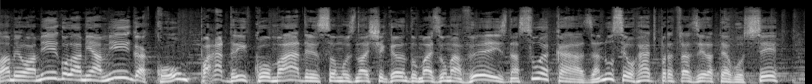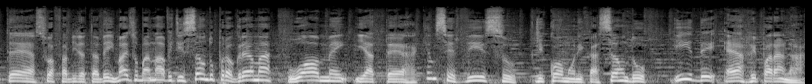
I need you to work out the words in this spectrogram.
Olá, meu amigo, olá, minha amiga, compadre e comadre, somos nós chegando mais uma vez na sua casa, no seu rádio, para trazer até você, até a sua família também, mais uma nova edição do programa O Homem e a Terra, que é um serviço de comunicação do IDR Paraná,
